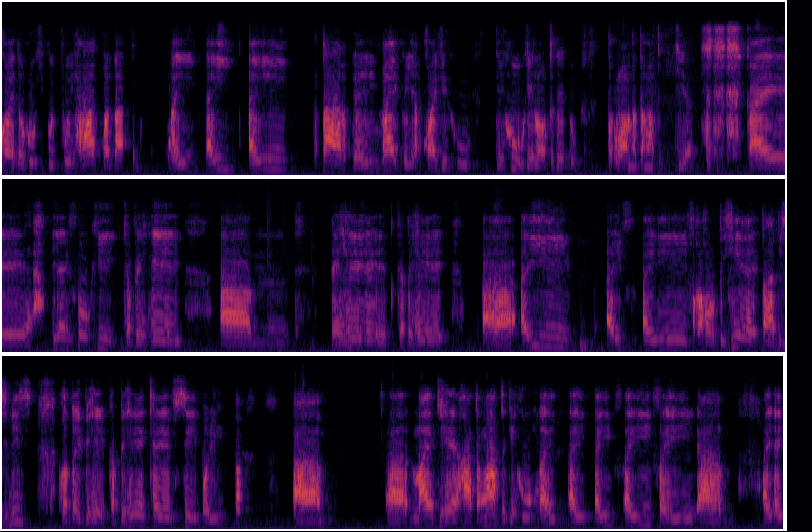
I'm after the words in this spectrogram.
ko do hu ki pui pui ha ko na ai ai ai ta ai mai ko ya ko ki hu te hū ke lo te kēu taloanga tangata kia. Kai, ia i fōki ka pehe, um, pehe, ka pehe, uh, ai, ai, ai whakahoro pehe e tā business, whakatai pehe, ka pehe KFC pori um, uh, mai ki he hā te ke hū ngai, ai, ai, ai, ai, ai, um, ai, ai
